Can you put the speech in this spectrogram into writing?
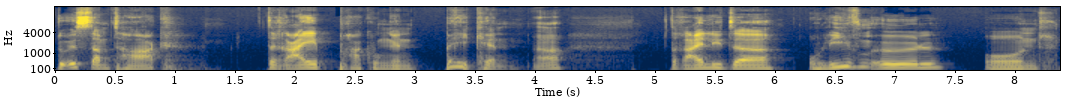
du isst am Tag drei Packungen Bacon, ja, drei Liter Olivenöl und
